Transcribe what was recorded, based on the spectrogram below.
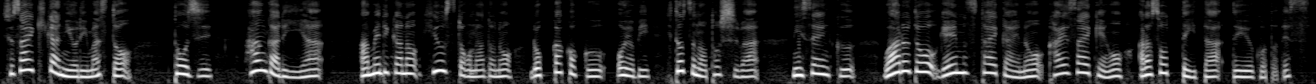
主催機関によりますと当時ハンガリーやアメリカのヒューストンなどの6カ国及び1つの都市は2009ワールドゲームズ大会の開催権を争っていたということです。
